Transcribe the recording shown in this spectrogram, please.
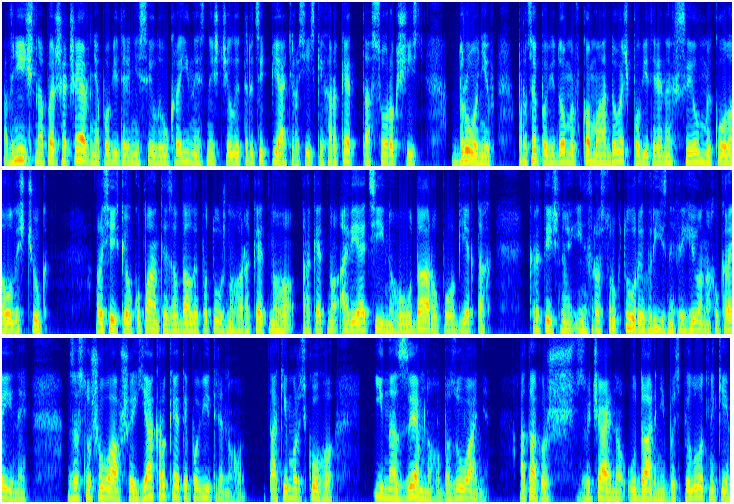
в ніч на 1 червня повітряні сили України знищили 35 російських ракет та 46 дронів. Про це повідомив командувач повітряних сил Микола Олещук. Російські окупанти завдали потужного ракетного ракетно-авіаційного удару по об'єктах критичної інфраструктури в різних регіонах України, застосувавши як ракети повітряного, так і морського і наземного базування, а також, звичайно, ударні безпілотники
